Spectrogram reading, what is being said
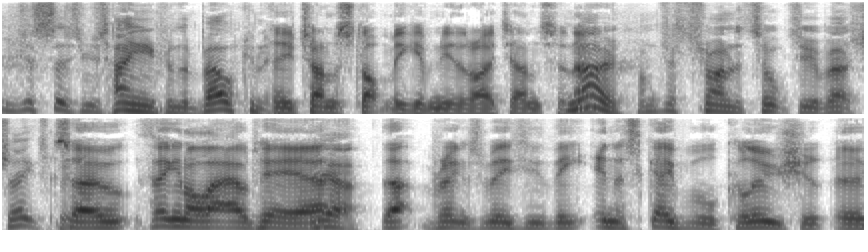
You just said she was hanging from the balcony. Are you trying to stop me giving you the right answer now? no, I'm just trying to talk to you about Shakespeare. So, thinking aloud here, Yeah. that brings me to the inescapable collusion, uh,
